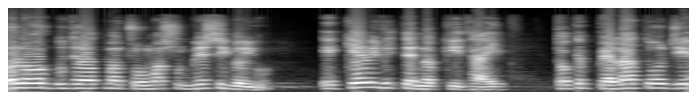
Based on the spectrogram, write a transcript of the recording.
ઓલ ઓવર ગુજરાતમાં ચોમાસું બેસી ગયું, એ કેવી રીતે નક્કી થાય? તો કે પહેલા તો જે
